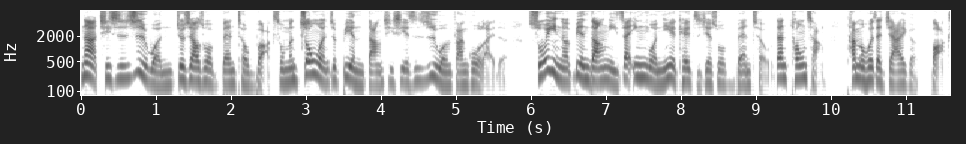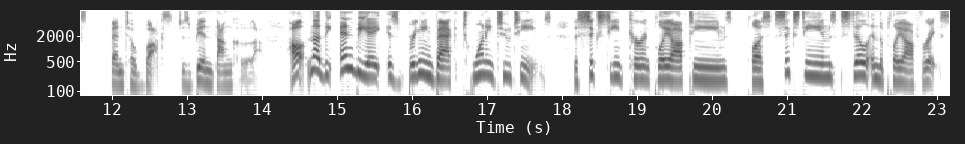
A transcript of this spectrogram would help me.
那其实日文就叫做 bento box，我们中文这便当其实也是日文翻过来的。所以呢，便当你在英文你也可以直接说 bento，但通常他们会再加一个 box，bento box 就是便当盒啦。好，那 the NBA is bringing back 22 teams, the 16 current playoff teams plus six teams still in the playoff race.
